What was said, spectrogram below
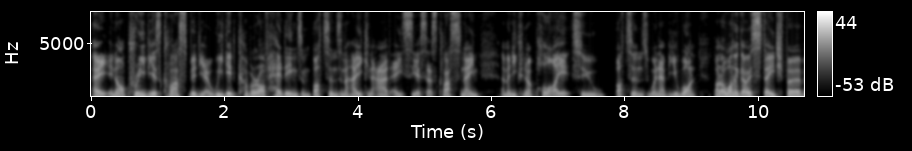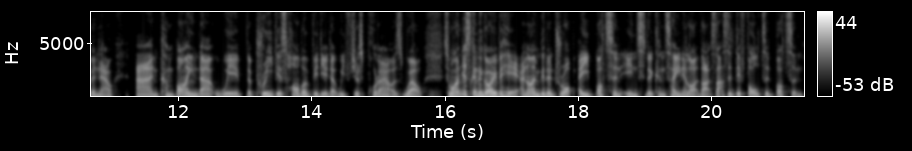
Hey, in our previous class video, we did cover off headings and buttons and how you can add a CSS class name and then you can apply it to buttons whenever you want. But I want to go a stage further now and combine that with the previous hover video that we've just put out as well. So I'm just going to go over here and I'm going to drop a button into the container like that. So that's a defaulted button.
